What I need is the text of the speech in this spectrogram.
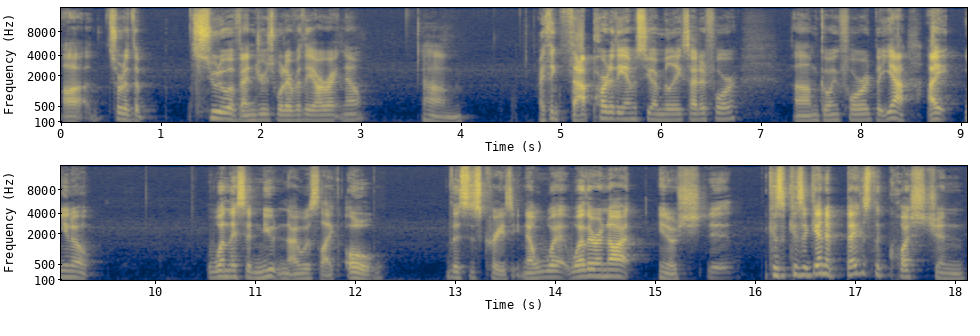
uh, sort of the pseudo Avengers, whatever they are right now. Um, I think that part of the MCU I'm really excited for um, going forward. But yeah, I, you know, when they said mutant, I was like, oh, this is crazy. Now, wh- whether or not, you know, because because again, it begs the question.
